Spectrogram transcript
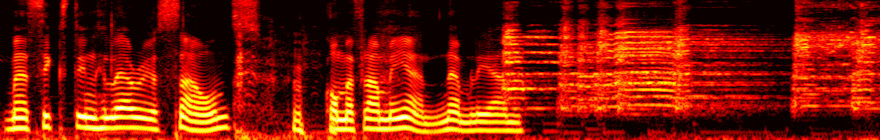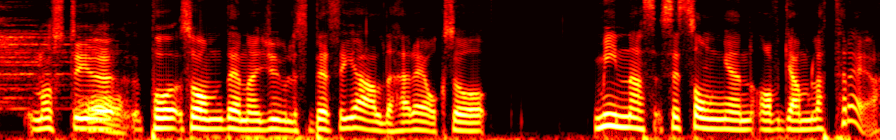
med 16 Hilarious Sounds kommer fram igen, nämligen Måste ju, Åh. på, som denna julspecial det här är också Minnas säsongen av gamla trä,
